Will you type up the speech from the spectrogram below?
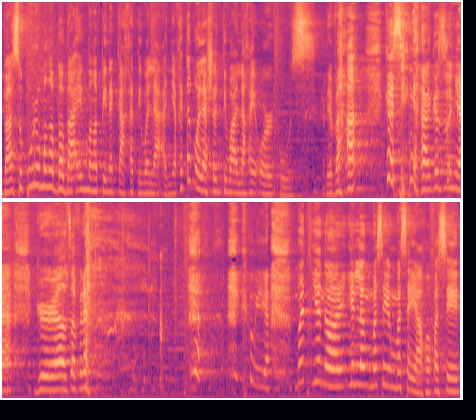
ba? So puro mga babaeng mga pinagkakatiwalaan niya. Kita mo wala siyang tiwala kay Orcus. 'Di ba? Kasi nga gusto niya, girls, sabi na, Kuya. But you know, yun lang masayang masaya ako kasi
